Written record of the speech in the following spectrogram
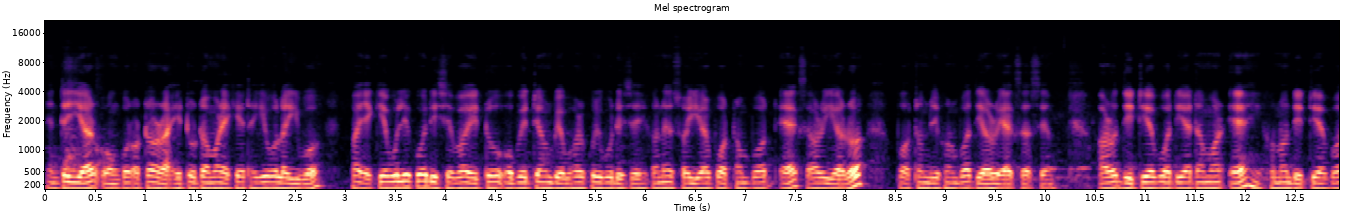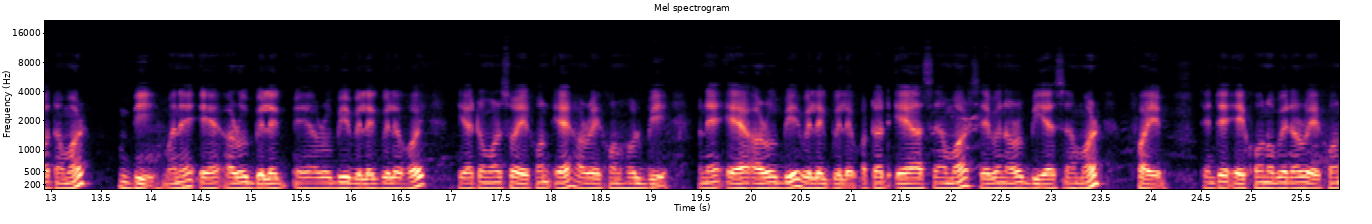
তেন্তে ইয়াৰ অংকত অৰ্থাৎ ৰাশিটোতো আমাৰ একে থাকিব লাগিব বা একে বুলি কৈ দিছে বা এইটো অবেদ তেওঁ ব্যৱহাৰ কৰিব দিছে। সেইকাৰণে ছয় ইয়াৰ প্ৰথম পদ এক্স আৰু ইয়াৰো প্ৰথম যিখন পদ ইয়াৰো এক্স আছে। আৰু দ্বিতীয় পদ ইয়াত আমাৰ এ সেইখনৰ দ্বিতীয় পদ আমাৰ বি মানে এ আৰু বেলেগ এ আৰু বি বেলেগ বেলেগ হয়। ইয়াত আমাৰ ছয় এখন এ আৰু এখন হ'ল বি মানে এ আৰু বি বেলেগ বেলেগ অৰ্থাৎ এ আছে আমাৰ ছেভেন আৰু বি আছে আমাৰ ফাইভ তেন্তে এইখন অবেদ আৰু এখন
